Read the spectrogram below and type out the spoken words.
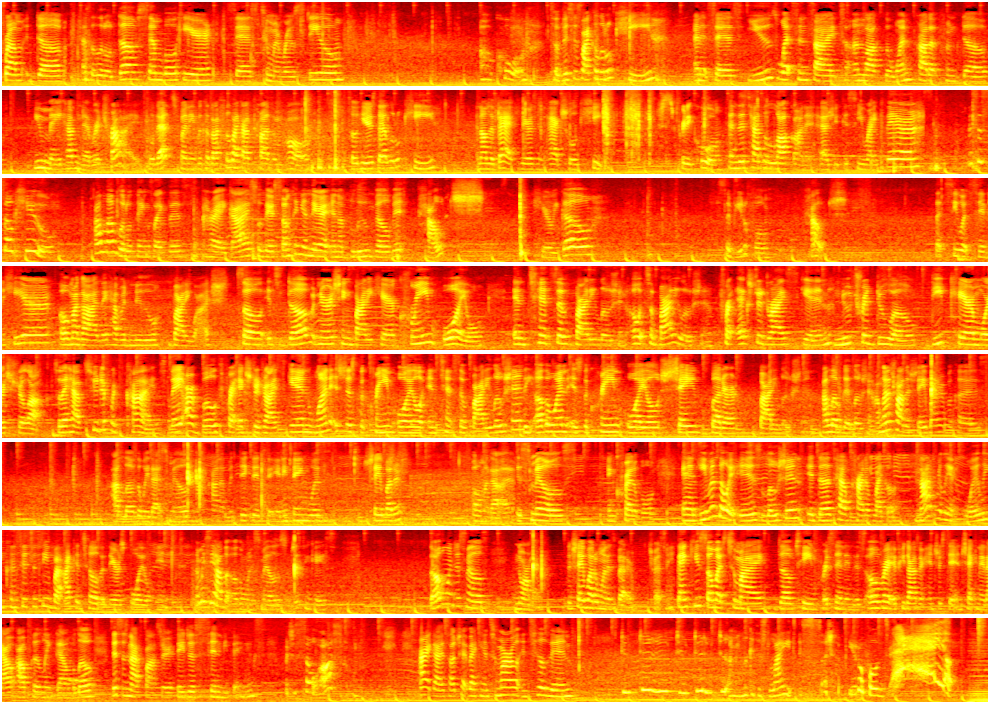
from Dove has a little Dove symbol here it says to Monroe Steele. oh cool so this is like a little key and it says use what's inside to unlock the one product from Dove you may have never tried. Well, that's funny because I feel like I've tried them all. So here's that little key. And on the back, there's an actual key. Pretty cool. And this has a lock on it, as you can see right there. This is so cute. I love little things like this. All right, guys, so there's something in there in a blue velvet pouch. Here we go. It's a beautiful pouch. Let's see what's in here. Oh my God, they have a new body wash. So it's Dove Nourishing Body Care Cream Oil intensive body lotion oh it's a body lotion for extra dry skin Nutriduo deep care moisture lock so they have two different kinds they are both for extra dry skin one is just the cream oil intensive body lotion the other one is the cream oil shea butter body lotion. I love good lotion. I'm gonna try the shea butter because I love the way that smells. I'm kind of addicted to anything with shea butter. Oh my God, it smells incredible. And even though it is lotion, it does have kind of like a, not really an oily consistency, but I can tell that there's oil in it. Let me see how the other one smells, just in case. The other one just smells normal. The shea butter one is better trust me. Thank you so much to my dove team for sending this over. If you guys are interested in checking it out i'll put a link down below. This is not sponsored. They just send me things which is so awesome All right, guys, I'll check back in tomorrow. Until then, do, do, do, do, do, do. I mean, look at this light. It's such a beautiful day.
